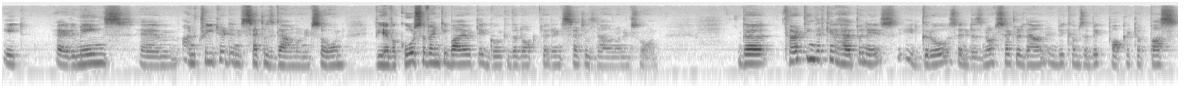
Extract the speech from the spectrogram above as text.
it uh, remains um, untreated and settles down on its own. We have a course of antibiotic, go to the doctor and settles down on its own. The third thing that can happen is it grows and it does not settle down and becomes a big pocket of pus.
